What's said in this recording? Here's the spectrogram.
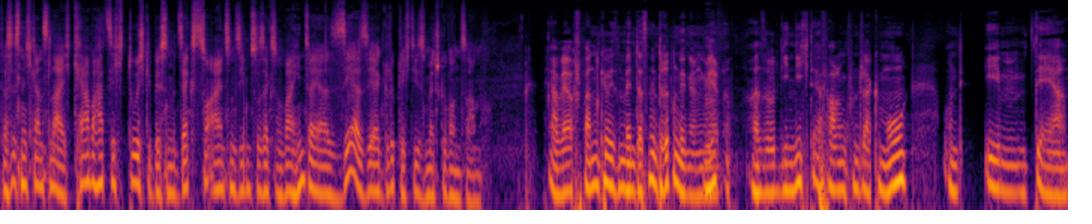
das ist nicht ganz leicht. Kerber hat sich durchgebissen mit 6 zu 1 und 7 zu 6 und war hinterher sehr, sehr glücklich, dieses Match gewonnen zu haben. Ja, wäre auch spannend gewesen, wenn das in den dritten gegangen wäre. Also die Nichterfahrung von Giacomo und eben der,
